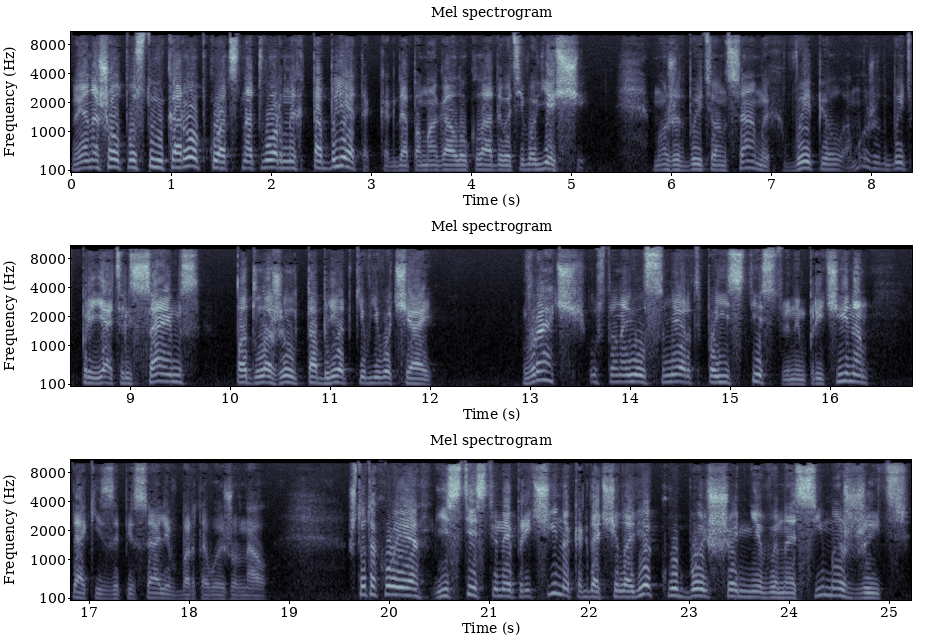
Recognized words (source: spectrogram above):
Но я нашел пустую коробку от снотворных таблеток, когда помогал укладывать его вещи. Может быть, он сам их выпил, а может быть, приятель Саймс подложил таблетки в его чай. Врач установил смерть по естественным причинам, так и записали в бортовой журнал. Что такое естественная причина, когда человеку больше невыносимо жить?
